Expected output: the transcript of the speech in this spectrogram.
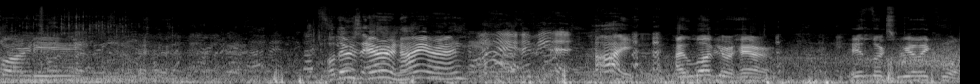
Party. Oh, there's Aaron. Hi, Aaron. Hi, I made it. Hi. I love your hair. It looks really cool.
